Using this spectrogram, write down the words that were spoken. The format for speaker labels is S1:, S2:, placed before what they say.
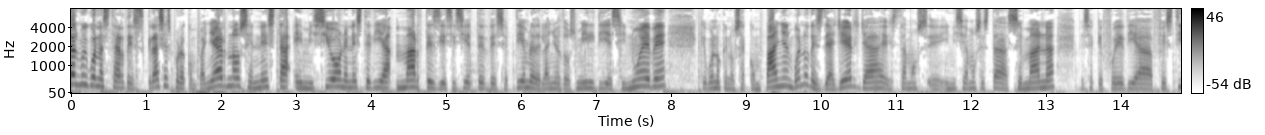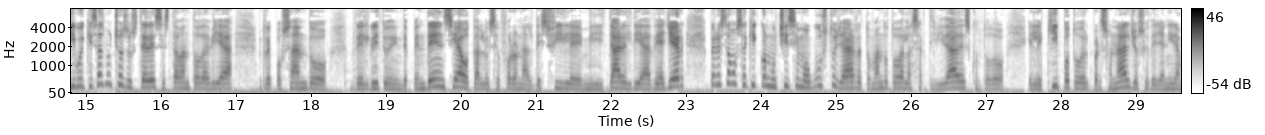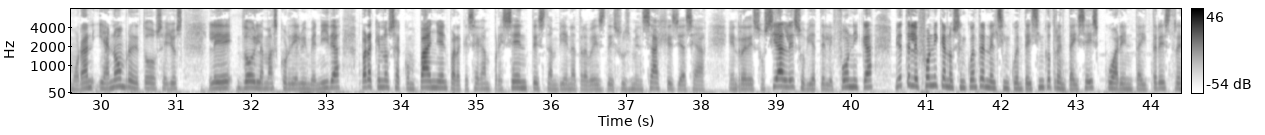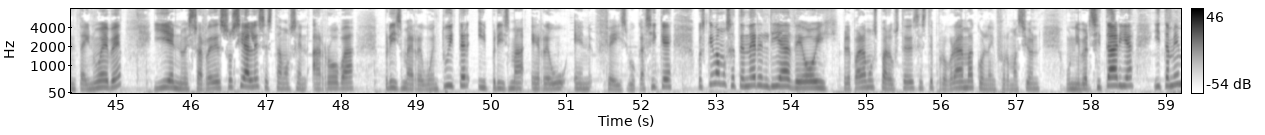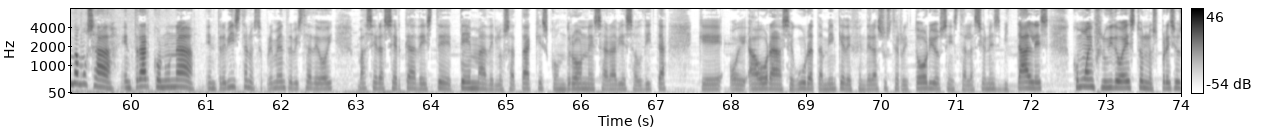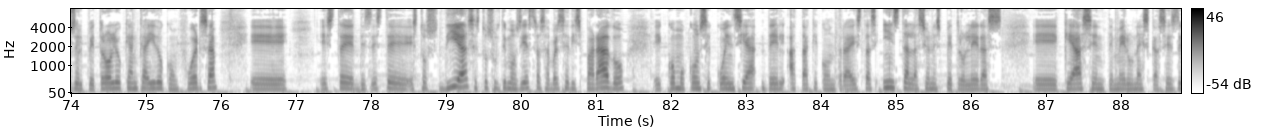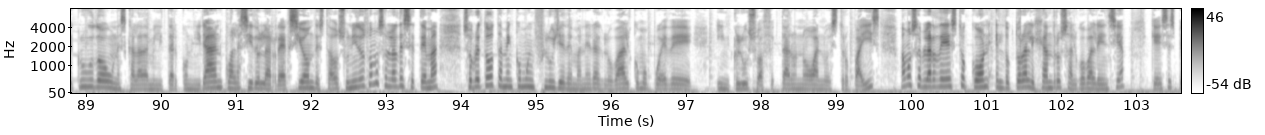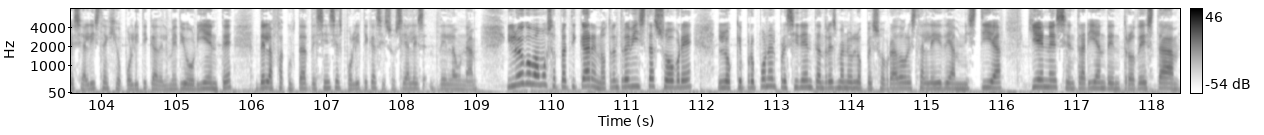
S1: Tal? Muy buenas tardes. Gracias por acompañarnos en esta emisión, en este día martes 17 de septiembre del año 2019. Qué bueno que nos acompañan. Bueno, desde ayer ya estamos, eh, iniciamos esta semana, pese a que fue día festivo y quizás muchos de ustedes estaban todavía reposando del grito de independencia o tal vez se fueron al desfile militar el día de ayer, pero estamos aquí con muchísimo gusto ya retomando todas las actividades con todo el equipo, todo el personal. Yo soy Deyanira Morán y a nombre de todos ellos le doy la más cordial bienvenida para que nos acompañen, para que se hagan presentes también a través de sus mensajes, ya sea en redes sociales o vía telefónica. Vía telefónica nos encuentra en el 5536 4339 y en nuestras redes sociales estamos en arroba Prisma RU en Twitter y Prisma RU en Facebook. Así que, pues, ¿qué vamos a tener el día de hoy? Preparamos para ustedes este programa con la información universitaria y también vamos a entrar con una entrevista. Nuestra primera entrevista de hoy va a ser acerca de este tema de los ataques con drones a Arabia Saudita, que hoy, ahora asegura también que defenderá sus territorios e instalaciones vitales. ¿Cómo ha influido esto en los precios del petróleo que han caído con fuerza? Eh, este, desde este, estos días, estos últimos días, tras haberse disparado eh, como consecuencia del ataque contra estas instalaciones petroleras eh, que hacen temer una escasez de crudo, una escalada militar con Irán, cuál ha sido la reacción de Estados Unidos. Vamos a hablar de ese tema, sobre todo también cómo influye de manera global, cómo puede incluso afectar o no a nuestro país. Vamos a hablar de esto con el doctor Alejandro Salgó Valencia, que es especialista en geopolítica del Medio Oriente de la Facultad de Ciencias Políticas y Sociales de la UNAM. Y luego vamos a platicar en otra entrevista sobre lo que propone el presidente Andrés Manuel López Obrador, esta ley de amnistía, quienes entrarían dentro de esta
